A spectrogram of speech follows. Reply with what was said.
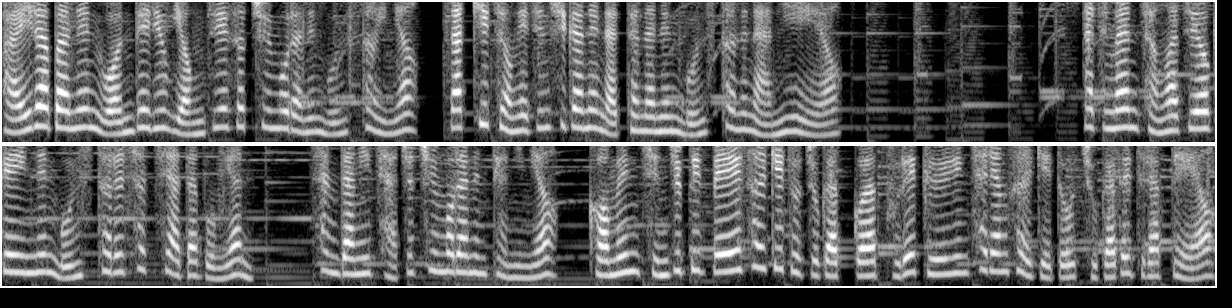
바이라바는 원대륙 영지에서 출몰하는 몬스터이며 딱히 정해진 시간에 나타나는 몬스터는 아니에요. 하지만 정화지역에 있는 몬스터를 처치하다 보면 상당히 자주 출몰하는 편이며 검은 진주빛 배의 설계도 조각과 불에 그을린 차량 설계도 조각을 드랍해요.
